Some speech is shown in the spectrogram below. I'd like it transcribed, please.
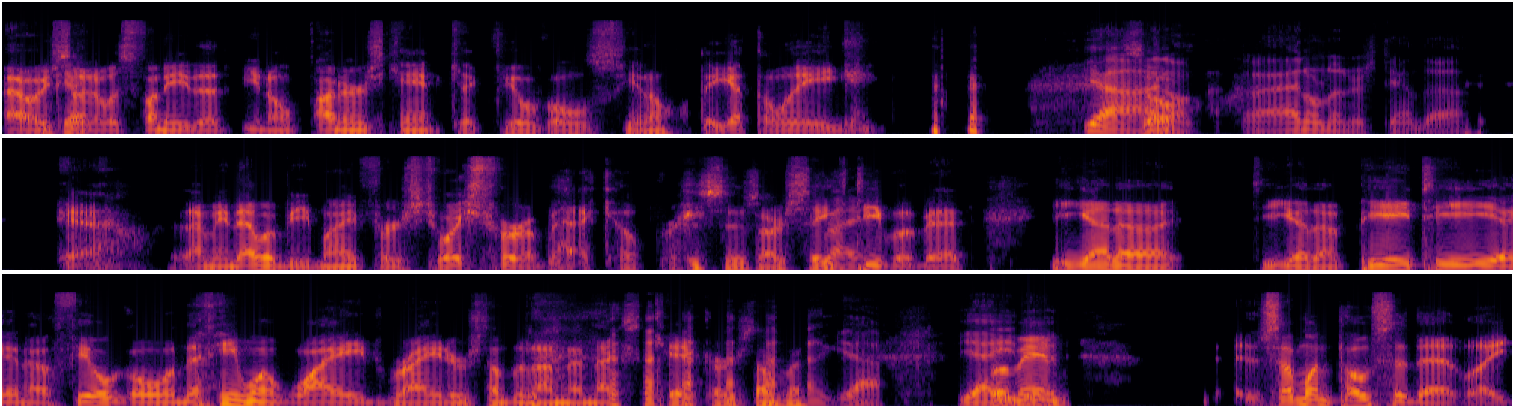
I always Okay. thought it was funny that you know punters can't kick field goals. You know, they get the leg. Yeah, So- I don't. I don't understand that. Yeah, I mean that would be my first choice for a backup versus our safety. But man, he got a he got a PAT and a field goal, and then he went wide right or something on the next kick or something. yeah, yeah. But man, did. someone posted that like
